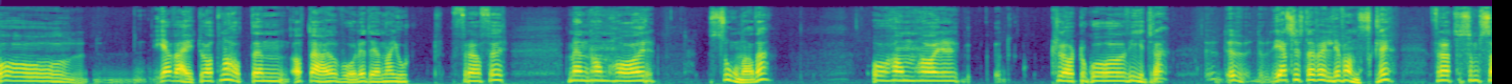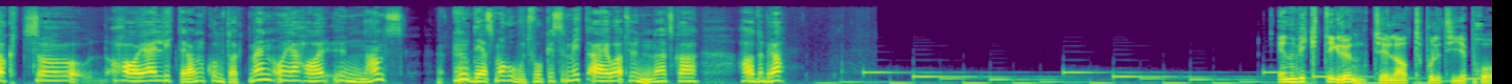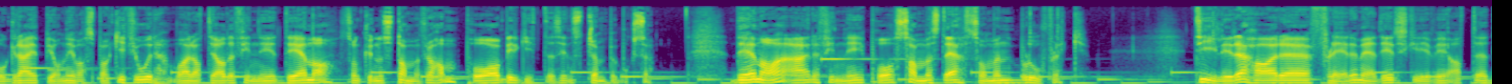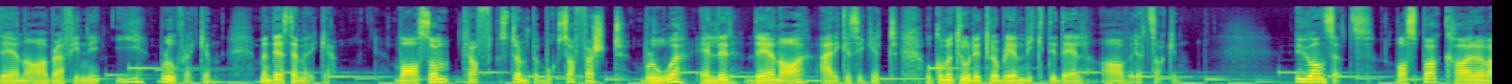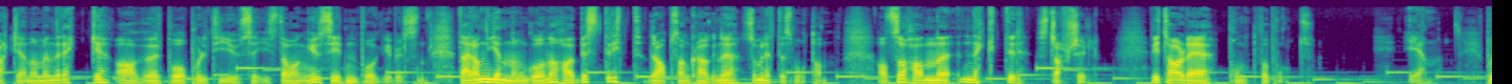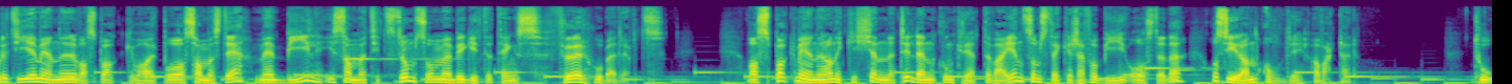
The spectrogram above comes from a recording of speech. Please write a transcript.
Og jeg veit jo at, en, at, det er alvorlig, det han har gjort fra før. Men han har sona det. Og han har klart å gå videre. Jeg syns det er veldig vanskelig. For at som sagt så har jeg litt kontakt med han, og jeg har hundene hans. Det som er hovedfokuset mitt, er jo at hundene skal ha det bra. En viktig grunn til at politiet pågreip Jonny Vassbakk i fjor, var at de hadde funnet DNA som kunne stamme fra ham på Birgitte sin strømpebukse. DNA-et er funnet på samme sted som en blodflekk. Tidligere har eh, flere medier skrevet at eh, DNA-et ble funnet i blodflekken, men det stemmer ikke. Hva som traff strømpebuksa først, blodet eller DNA-et, er ikke sikkert, og kommer trolig til å bli en viktig del av rettssaken. Uansett, Vassbakk har vært gjennom en rekke avhør på politihuset i Stavanger siden pågripelsen, der han gjennomgående har bestridt drapsanklagene som rettes mot han. Altså, han nekter straffskyld. Vi tar det punkt for punkt. 1. Politiet mener Vassbakk var på samme sted, med bil i samme tidsrom som Birgitte Tengs før hun ble drept. Vassbakk mener han ikke kjenner til den konkrete veien som strekker seg forbi åstedet, og sier han aldri har vært der. 2.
